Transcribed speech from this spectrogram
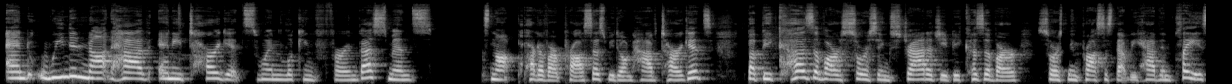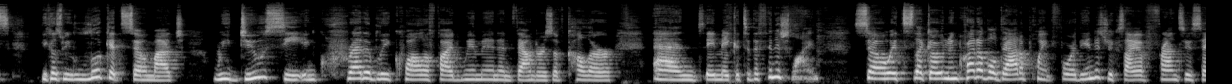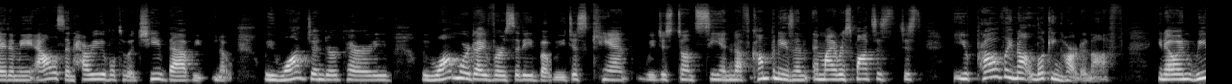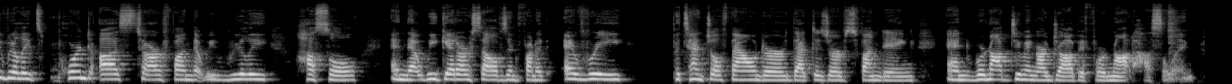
And we did not have any targets when looking for investments it's not part of our process. We don't have targets. But because of our sourcing strategy, because of our sourcing process that we have in place, because we look at so much, we do see incredibly qualified women and founders of color and they make it to the finish line. So it's like an incredible data point for the industry because I have friends who say to me, Allison, how are you able to achieve that? We, you know, we want gender parity, we want more diversity, but we just can't, we just don't see enough companies. And, and my response is just, you're probably not looking hard enough. You know, and we really, it's important to us, to our fund, that we really hustle and that we get ourselves in front of every potential founder that deserves funding. And we're not doing our job if we're not hustling.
